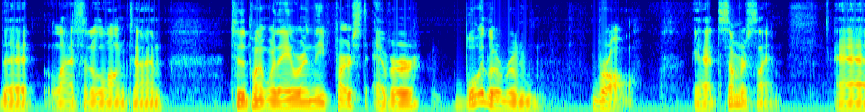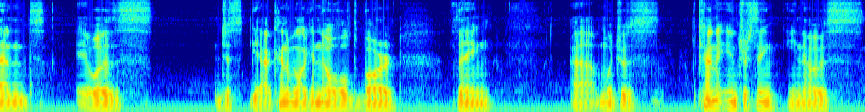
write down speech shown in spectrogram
that lasted a long time to the point where they were in the first ever Boiler Room brawl at SummerSlam. And it was just, yeah, kind of like a no holds barred thing, um, which was kind of interesting. You know, it was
